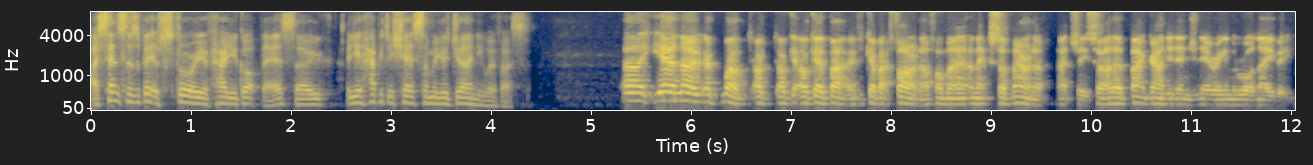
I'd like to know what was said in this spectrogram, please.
I sense there's a bit of story of how you got there. So, are you happy to share some of your journey with us? Uh, yeah, no. Uh, well, I'll, I'll, I'll, go back. If you go back far enough, I'm a, an ex-submariner actually. So I had a background in engineering in the Royal Navy.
